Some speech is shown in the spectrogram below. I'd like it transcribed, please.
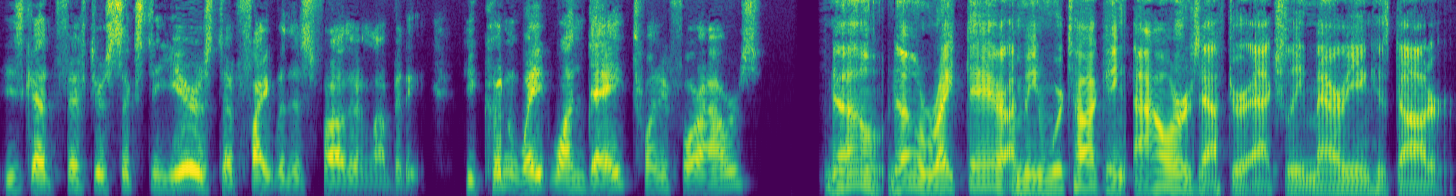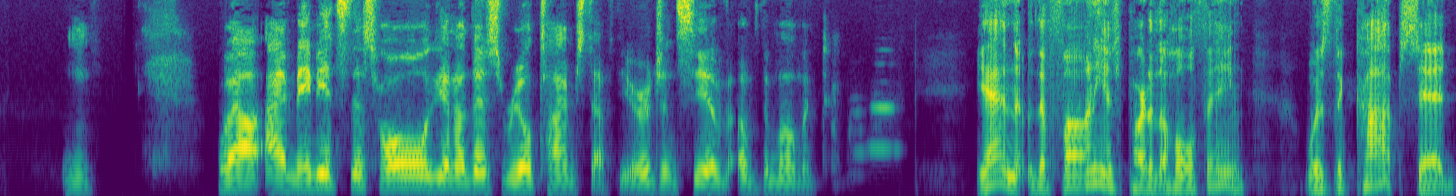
he's got 50 or 60 years to fight with his father in law, but he, he couldn't wait one day, 24 hours. No, no, right there. I mean, we're talking hours after actually marrying his daughter. Mm. Well, I maybe it's this whole, you know, this real time stuff, the urgency of, of the moment. Yeah, and the, funniest part of the whole thing was the cops said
